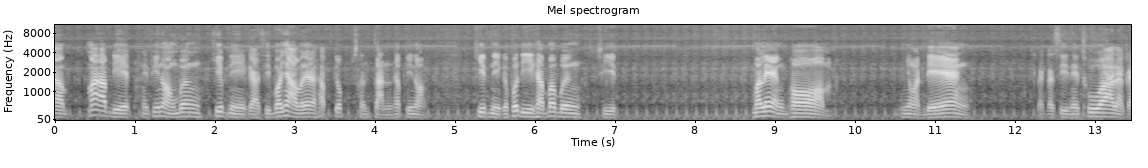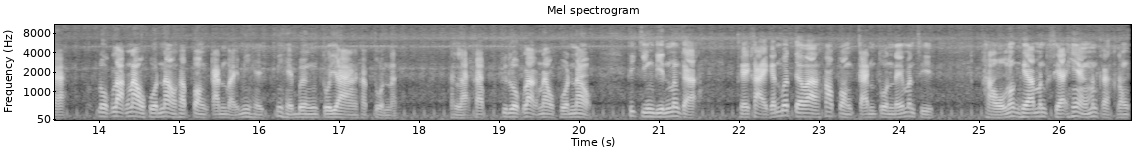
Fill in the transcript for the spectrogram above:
กับมาอัปเดตให้พี่น้องเบิ้งคลิปนี้กาสิบ่ยาวไปเลยครับ จบสั้นๆครับพี่น้องคลิปนี้ก็พอดีครับมาเบิ้งฉีดมาแมลงพร้อม หยอดแดง แล้วก็สีในทั่วแล้วก็โรครากเน่าโคนเน่าครับ ป้องกันไว้มีให้มีให้เบิงตัวอย่างนะครับตัวนั้นนั่นแหละครับ คือโรครากเน่าโคนเน่า ที่จริงดินมันก็คล้ายๆกันเมื่อแต่ว่าเข้าป้องกันตัวไหนมันสีเผาบางทีมันเสียแห้งมันก็ต้อง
